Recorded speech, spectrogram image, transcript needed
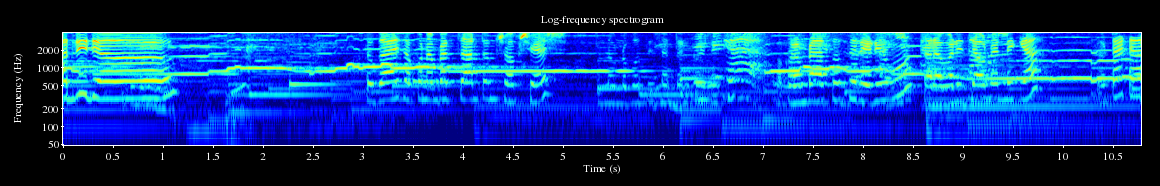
অদ্রিজ। তো গাইস এখন আমরা চান টান সব শেষ। আমরা প্রতি চান টান করে নিছি। এখন আমরা আস্তে আস্তে রেডি হব। তারা বাড়ির যাওয়ার লেগে টাটা।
